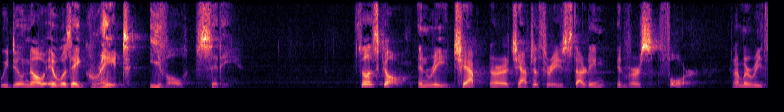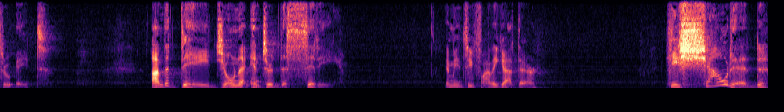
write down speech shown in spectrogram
We do know it was a great evil city. So let's go and read chapter, chapter 3, starting at verse 4. And I'm going to read through 8. On the day Jonah entered the city, it means he finally got there, he shouted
